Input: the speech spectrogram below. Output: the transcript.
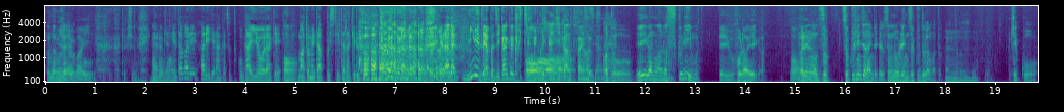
そんな未来をこうネネタバレありでなんかちょっとこう概要だけまとめてアップしていただけると。いやなんか見るとやっぱ時間かかっちゃう。ああ確かに時間かかりますよね。あと映画のあの「スクリーム」っていうホラー映画。あれの続続編じゃないんだけどそれの連続ドラマとか。うん。結構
